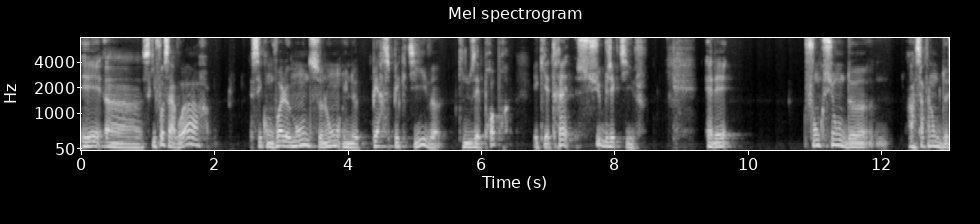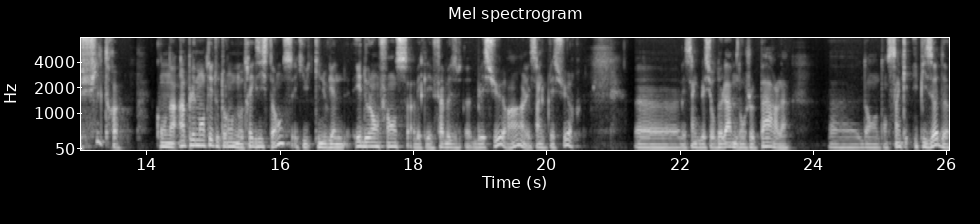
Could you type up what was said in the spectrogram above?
Et euh, ce qu'il faut savoir, c'est qu'on voit le monde selon une perspective qui nous est propre et qui est très subjective. Elle est fonction de un certain nombre de filtres qu'on a implémentés tout au long de notre existence et qui, nous viennent et de l'enfance avec les fameuses blessures, hein, les cinq blessures, euh, les cinq blessures de l'âme dont je parle euh, dans, cinq épisodes.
